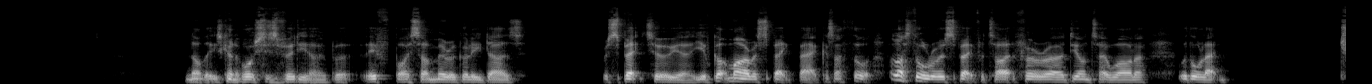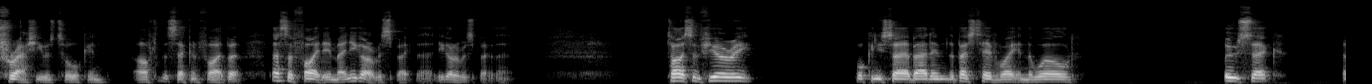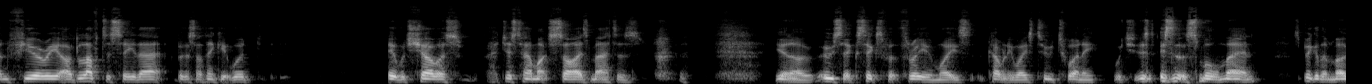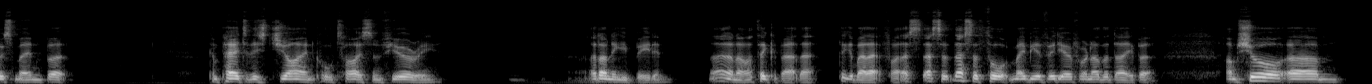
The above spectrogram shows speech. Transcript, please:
Not that he's going to watch this video, but if by some miracle he does, respect to you. You've got my respect back because I thought I lost all the respect for for uh, Deontay Wilder with all that trash he was talking after the second fight. But that's a fighting man. You got to respect that. You got to respect that. Tyson Fury. What can you say about him? The best heavyweight in the world. Usyk and Fury. I'd love to see that because I think it would it would show us just how much size matters. you know, Usyk six foot three and weighs currently weighs two twenty, which isn't a small man. It's bigger than most men, but compared to this giant called Tyson Fury, I don't think he'd beat him. I don't know. I think about that. Think about that fight. That's that's a that's a thought. Maybe a video for another day. But I'm sure um,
